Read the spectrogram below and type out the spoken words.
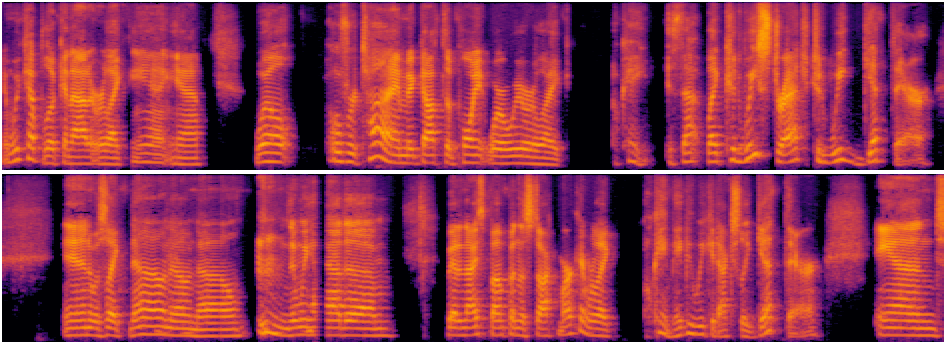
and we kept looking at it. We're like yeah yeah. Well over time it got to the point where we were like okay is that like could we stretch? Could we get there and it was like, no, no, no. then we had um we had a nice bump in the stock market. We're like, okay, maybe we could actually get there. And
